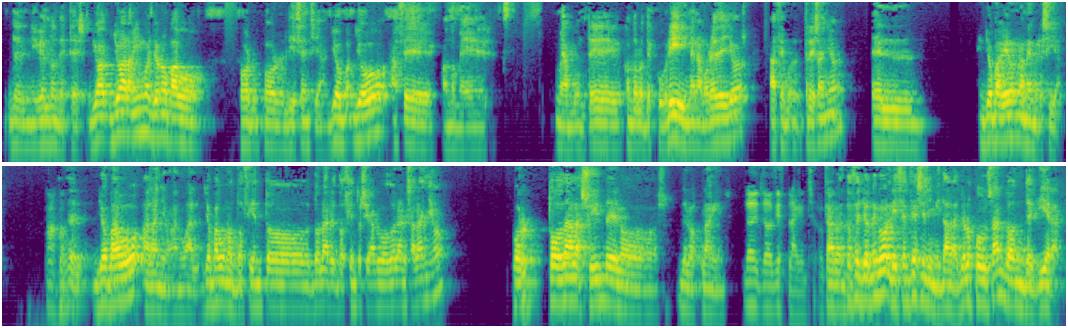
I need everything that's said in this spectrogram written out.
del nivel donde estés. Yo, yo ahora mismo yo no pago por, por licencia. Yo, yo hace, cuando me, me apunté, cuando los descubrí y me enamoré de ellos, hace tres años, el, yo pagué una membresía. Ajá. Entonces, yo pago al año, anual. Yo pago unos 200 dólares, 200 y algo dólares al año por toda la suite de los, de los plugins. De los 10 plugins. Okay. Claro, entonces yo tengo licencias ilimitadas. Yo los puedo usar donde quiera,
